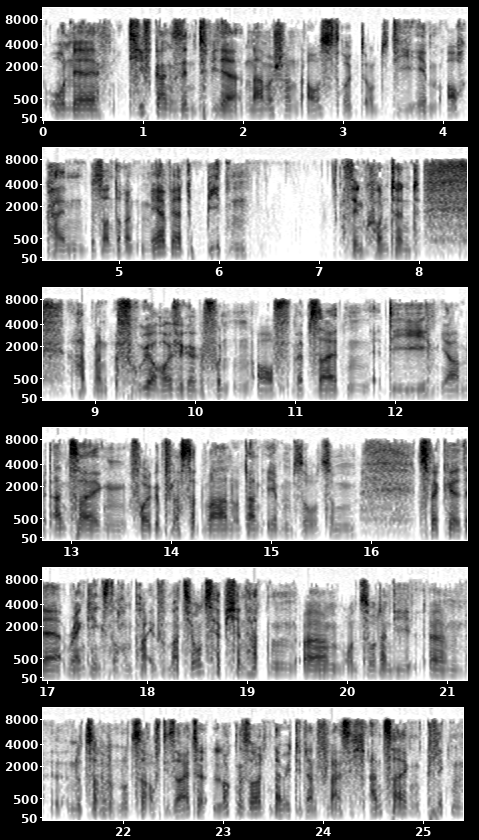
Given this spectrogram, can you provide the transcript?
ohne Tiefgang sind, wie der Name schon ausdrückt, und die eben auch keinen besonderen Mehrwert bieten. Thin Content hat man früher häufiger gefunden auf Webseiten, die ja mit Anzeigen vollgepflastert waren und dann eben so zum Zwecke der Rankings noch ein paar Informationshäppchen hatten ähm, und so dann die ähm, Nutzerinnen und Nutzer auf die Seite locken sollten, damit die dann fleißig Anzeigen klicken.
